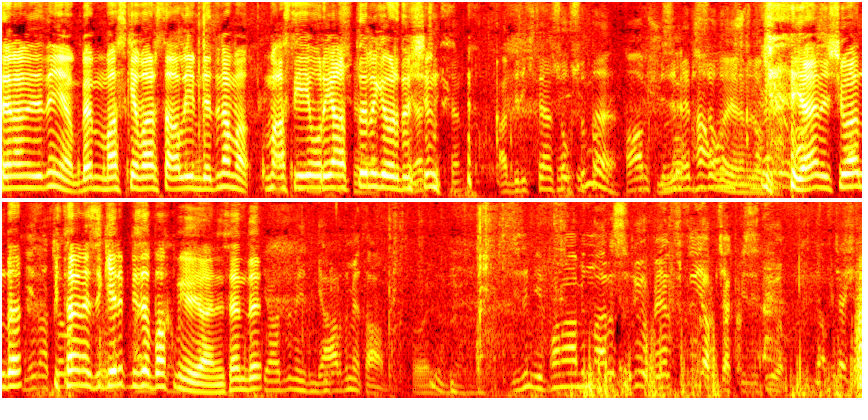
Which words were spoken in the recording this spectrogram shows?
Sen hani dedin ya ben maske varsa alayım dedin ama maskeyi oraya attığını gördüm şimdi. Gerçekten. Abi bir iki tane soksun da Abi şunu- bizim hepsi Ha, sokar onun yani. böyle. yani şu anda bir tanesi gelip bize bakmıyor yani. Sen de Yardım edin. Yardım et abi. Bizim İrfan abinin arısı diyor bel fıtığı yapacak bizi diyor. Yapacak Şeyde.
